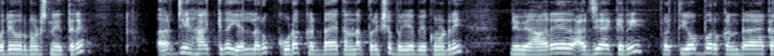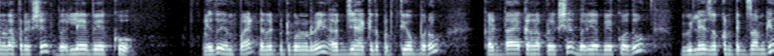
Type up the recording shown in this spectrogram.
ಬರೆಯೋರು ನೋಡಿ ಸ್ನೇಹಿತರೆ. ಅರ್ಜಿ ಹಾಕಿದ ಎಲ್ಲರೂ ಕೂಡ ಕಡ್ಡಾಯ ಕನ್ನಡ ಪರೀಕ್ಷೆ ಬರೆಯಬೇಕು ನೋಡಿರಿ. ನೀವು ಯಾರೇ ಅರ್ಜಿ ಹಾಕಿರಿ, ಪ್ರತಿಯೊಬ್ಬರು ಕಡ್ಡಾಯ ಕನ್ನಡ ಪರೀಕ್ಷೆ ಬರಲೇಬೇಕು. ಇದು ಇಂಪಾರ್ಟೆಂಟ್ ನೆನಪಿಟ್ಕೊಂಡ್ರಿ ಅರ್ಜಿ ಹಾಕಿದ ಪ್ರತಿಯೊಬ್ಬರು ಕಡ್ಡಾಯ ಕನ್ನಡ ಪರೀಕ್ಷೆ ಬರೆಯಬೇಕು. ಅದು ವಿಲೇಜ್ ಅಕೌಂಟ್ ಎಕ್ಸಾಮ್ಗೆ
